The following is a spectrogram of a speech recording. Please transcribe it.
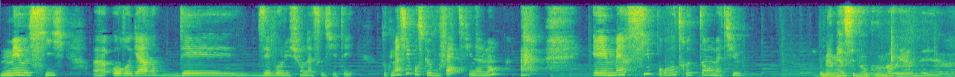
mais aussi au regard des évolutions de la société. Donc merci pour ce que vous faites finalement. Et merci pour votre temps, Mathieu. Eh ben, merci beaucoup, Morgane, et euh,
